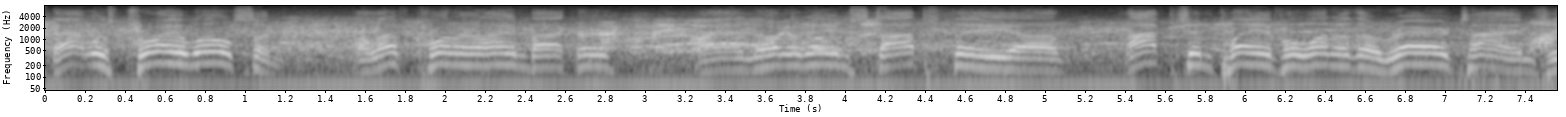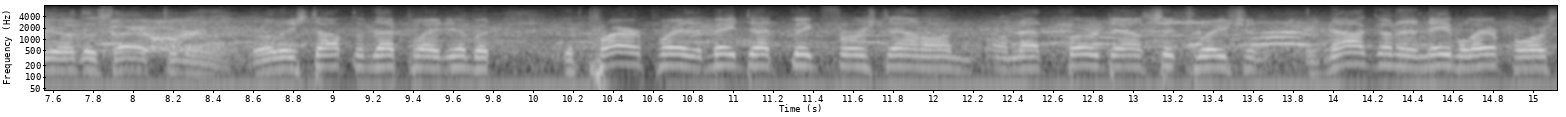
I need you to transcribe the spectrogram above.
That was Troy Wilson, a left corner linebacker. And Notre Dame stops the uh, option play for one of the rare times here this afternoon. Well, they stopped him that play, Jim, but the prior play that made that big first down on, on that third down situation is now going to enable Air Force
